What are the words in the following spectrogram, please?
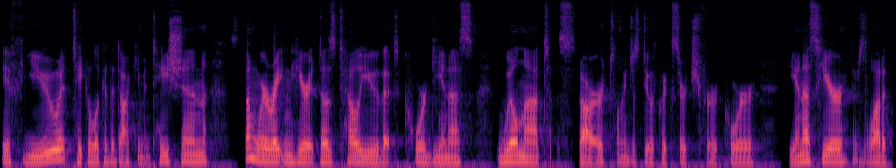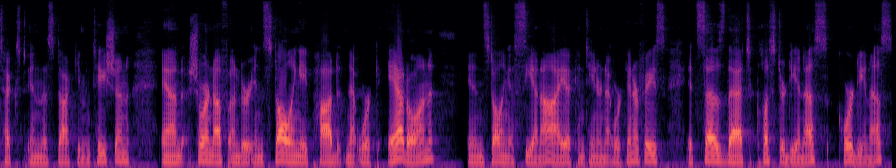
if you take a look at the documentation, somewhere right in here, it does tell you that core DNS will not start. Let me just do a quick search for core DNS here. There's a lot of text in this documentation. And sure enough, under installing a pod network add-on, installing a CNI, a container network interface, it says that cluster DNS, core DNS,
